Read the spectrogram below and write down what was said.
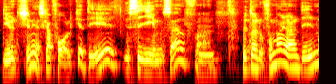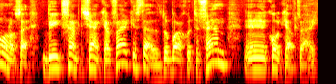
det är ju inte kinesiska folket, det är Xi himself. Va? Utan då får man göra en deal med honom och säga bygg 50 kärnkraftverk istället och bara 75 eh, kolkraftverk.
